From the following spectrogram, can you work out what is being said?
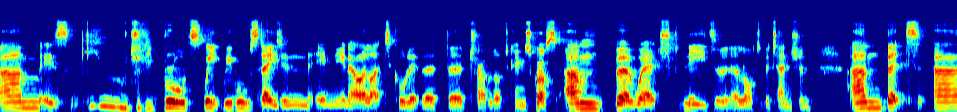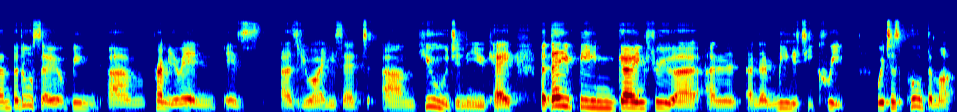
Um, it's hugely broad sweep. We've all stayed in, in you know, I like to call it the the Travelodge King's Cross, um, but which needs a, a lot of attention. Um, but um, but also, I mean, um, Premier Inn is, as you rightly said, um, huge in the UK. But they've been going through a, a, an amenity creep which has pulled them up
